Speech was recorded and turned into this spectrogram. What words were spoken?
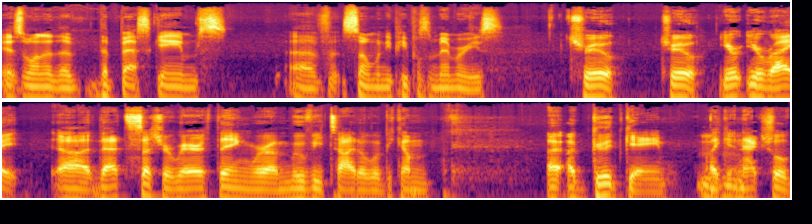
is one of the the best games of so many people's memories. True, true. You're you're right. Uh, that's such a rare thing where a movie title would become a, a good game, like an actual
